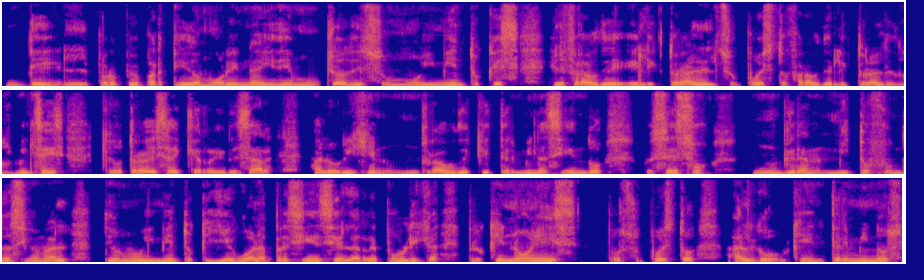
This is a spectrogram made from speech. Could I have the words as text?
del propio partido Morena y de mucho de su movimiento, que es el fraude electoral, el supuesto fraude electoral de 2006, que otra vez hay que regresar al origen, un fraude que termina siendo, pues eso, un gran mito fundacional de un movimiento que llegó a la presidencia de la República, pero que no es por supuesto, algo que en términos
